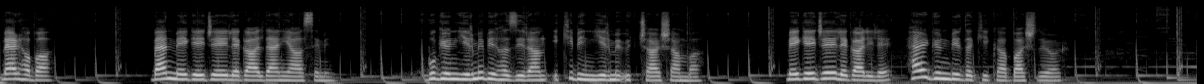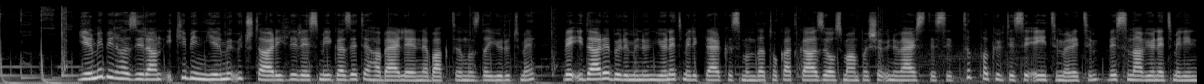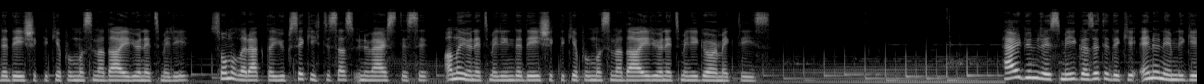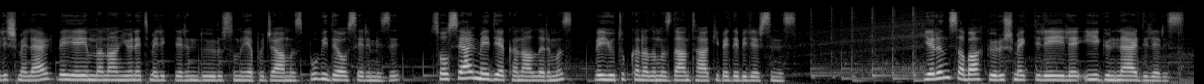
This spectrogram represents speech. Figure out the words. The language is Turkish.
Merhaba. Ben MGC Legal'den Yasemin. Bugün 21 Haziran 2023 Çarşamba. MGC Legal ile her gün bir dakika başlıyor. 21 Haziran 2023 tarihli resmi gazete haberlerine baktığımızda yürütme ve idare bölümünün yönetmelikler kısmında Tokat Gazi Osman Üniversitesi Tıp Fakültesi Eğitim Öğretim ve Sınav Yönetmeliğinde değişiklik yapılmasına dair yönetmeliği, son olarak da Yüksek İhtisas Üniversitesi ana yönetmeliğinde değişiklik yapılmasına dair yönetmeliği görmekteyiz. Her gün resmi gazetedeki en önemli gelişmeler ve yayımlanan yönetmeliklerin duyurusunu yapacağımız bu video serimizi sosyal medya kanallarımız ve YouTube kanalımızdan takip edebilirsiniz. Yarın sabah görüşmek dileğiyle iyi günler dileriz.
